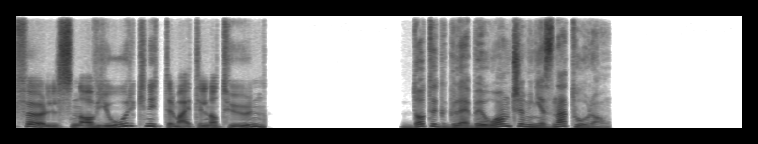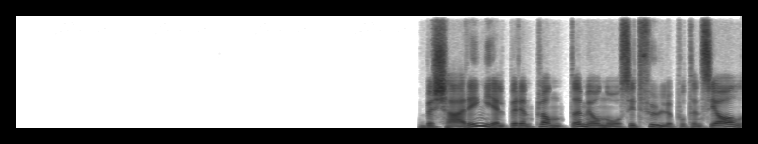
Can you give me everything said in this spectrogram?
Følelsen av jord knytter meg til naturen. Dotyk gleby łączy mnie z naturą. Beskjæring hjelper en plante med å nå sitt fulle potensial.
